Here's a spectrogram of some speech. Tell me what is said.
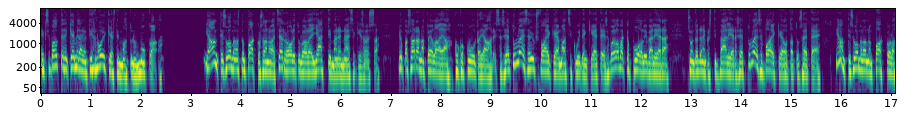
eikö se Valtteri Kemilä nyt ihan oikeasti mahtunut mukaan? Ja Antti Suomelasta on pakko sanoa, että sen rooli tulee olemaan jättimäinen näissä kisoissa. Jopa sarana pelaaja koko kultajahdissa. Siellä tulee se yksi vaikea matsi kuitenkin eteen. Se voi olla vaikka puolivälierä, se on todennäköisesti välierä. Se tulee se vaikea otatus eteen. Ja Antti Suomelan on pakko olla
